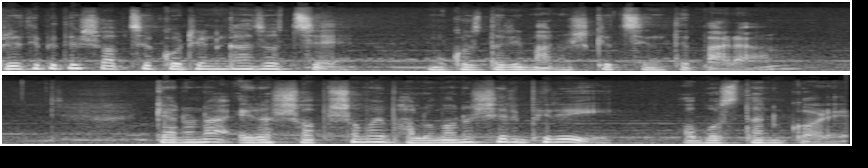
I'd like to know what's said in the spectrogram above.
পৃথিবীতে সবচেয়ে কঠিন কাজ হচ্ছে মুখোশধারী মানুষকে চিনতে পারা। কেননা এরা সবসময় ভালো মানুষের ভিড়েই অবস্থান করে।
